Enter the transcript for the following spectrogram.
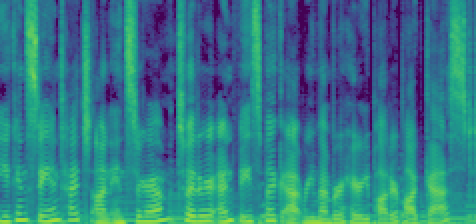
You can stay in touch on Instagram, Twitter, and Facebook at Remember Harry Potter Podcast.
